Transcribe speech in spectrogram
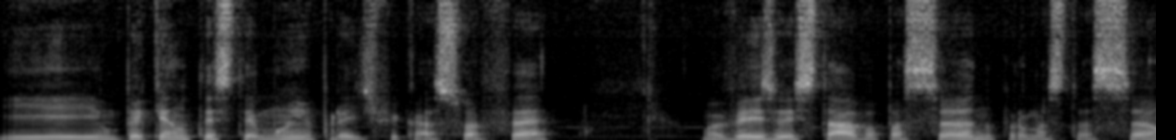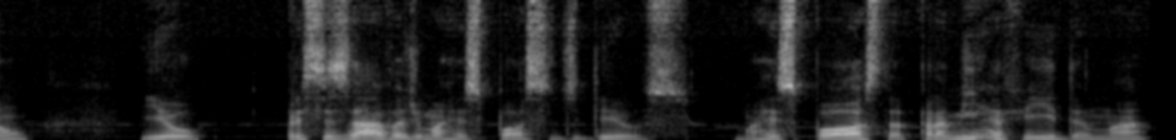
E um pequeno testemunho para edificar a sua fé. Uma vez eu estava passando por uma situação e eu precisava de uma resposta de Deus, uma resposta para a minha vida, uma,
